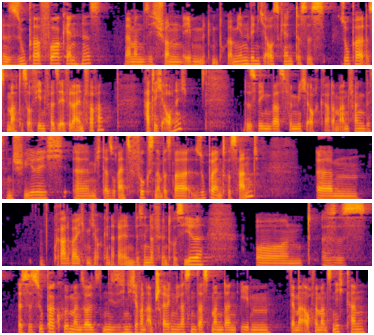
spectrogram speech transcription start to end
eine super Vorkenntnis, wenn man sich schon eben mit dem Programmieren wenig auskennt. Das ist super, das macht es auf jeden Fall sehr viel einfacher. Hatte ich auch nicht. Deswegen war es für mich auch gerade am Anfang ein bisschen schwierig, äh, mich da so reinzufuchsen, aber es war super interessant. Ähm, gerade weil ich mich auch generell ein bisschen dafür interessiere. Und es ist, es ist super cool. Man soll sich nicht davon abschrecken lassen, dass man dann eben, wenn man auch wenn man es nicht kann,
